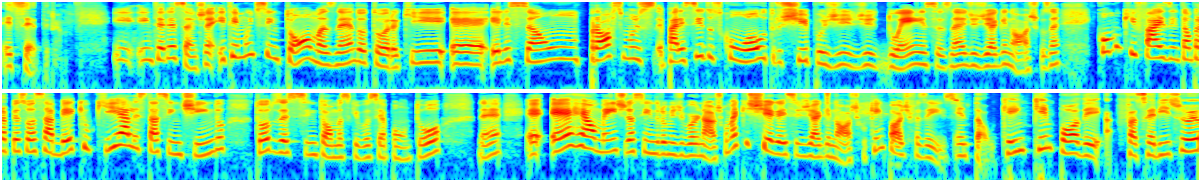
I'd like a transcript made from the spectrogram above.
etc. E, interessante, né? E tem muitos sintomas, né, doutora, que é, eles são próximos, parecidos com outros tipos de, de, doenças, né, de diagnósticos, né? Como que faz, então, para a pessoa saber que o que ela está sentindo, todos esses sintomas que você apontou, né, é, é realmente da síndrome de burnout? Como é que chega esse diagnóstico? Quem pode fazer isso? Então, quem, quem pode fazer isso é,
